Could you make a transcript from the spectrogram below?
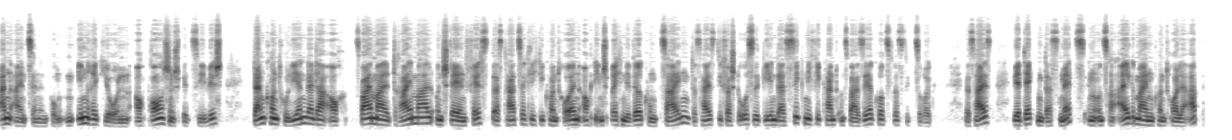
an einzelnen Punkten, in Regionen, auch branchenspezifisch, dann kontrollieren wir da auch zweimal, dreimal und stellen fest, dass tatsächlich die Kontrollen auch die entsprechende Wirkung zeigen. Das heißt, die Verstoße gehen da signifikant und zwar sehr kurzfristig zurück. Das heißt, wir decken das Netz in unserer allgemeinen Kontrolle ab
